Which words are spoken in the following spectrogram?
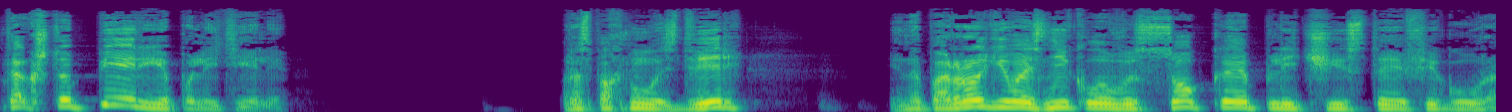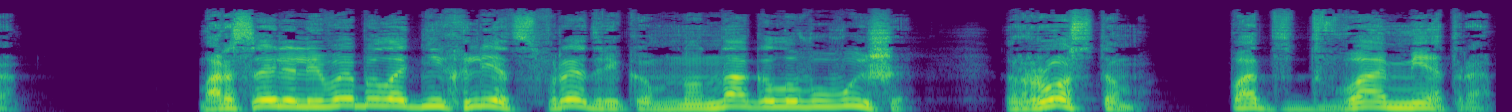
так что перья полетели. Распахнулась дверь, и на пороге возникла высокая плечистая фигура. Марсель Оливе был одних лет с Фредериком, но на голову выше, ростом под два метра.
